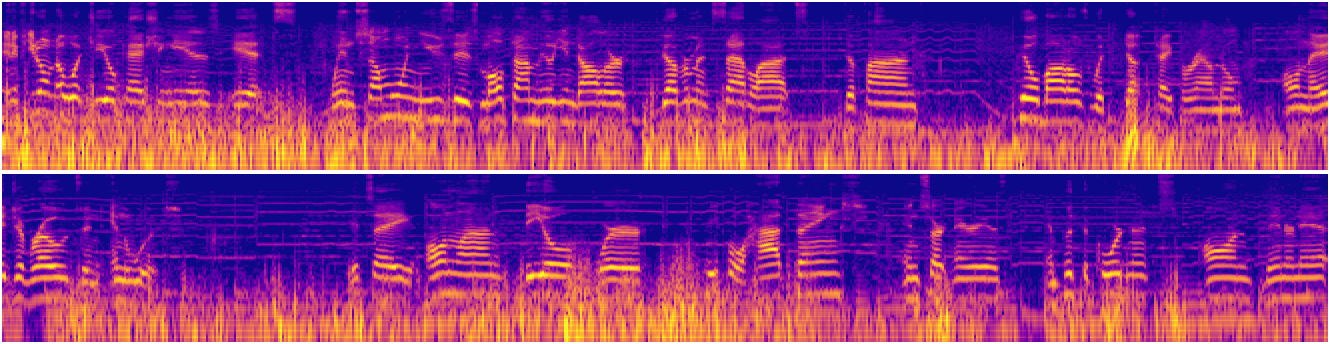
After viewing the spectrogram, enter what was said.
And if you don't know what geocaching is, it's when someone uses multi-million dollar government satellites to find pill bottles with duct tape around them on the edge of roads and in the woods. It's a online deal where people hide things in certain areas and put the coordinates on the internet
